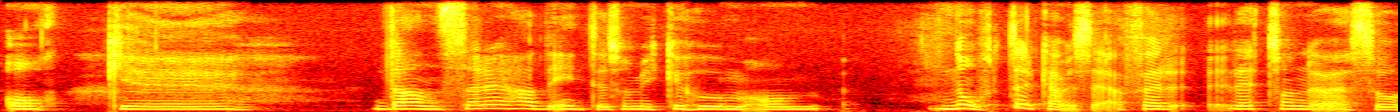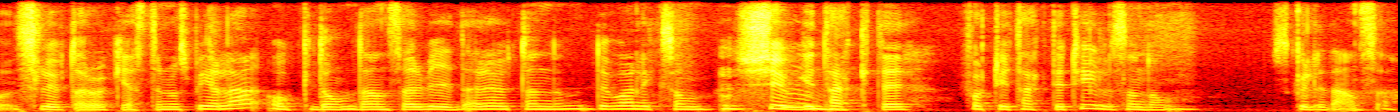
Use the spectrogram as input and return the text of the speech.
Och eh, dansare hade inte så mycket hum om noter kan vi säga. För rätt som det är så slutar orkestern att spela och de dansar vidare. Utan de- det var liksom 20 takter, 40 takter till som de skulle dansa.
